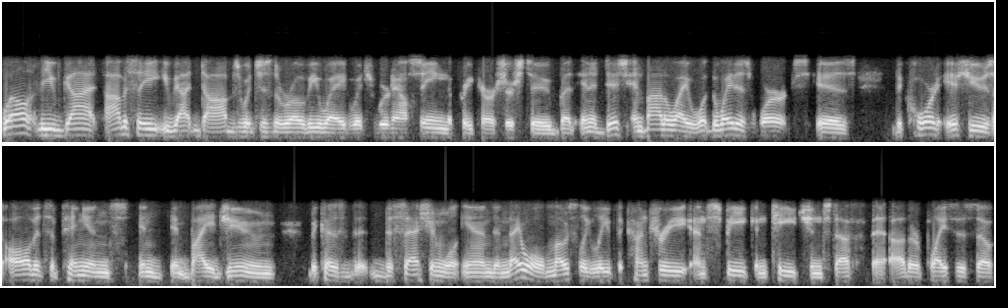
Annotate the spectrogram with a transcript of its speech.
Well, you've got obviously you've got Dobbs, which is the Roe v. Wade, which we're now seeing the precursors to. But in addition, and by the way, what the way this works is the court issues all of its opinions in, in by June because the, the session will end, and they will mostly leave the country and speak and teach and stuff at other places. So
